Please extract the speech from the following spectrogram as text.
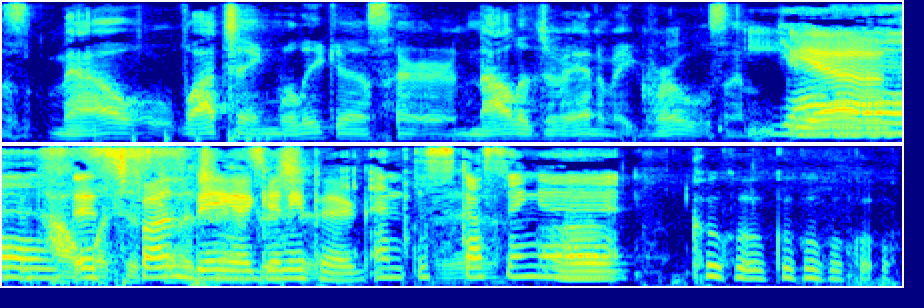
is now watching Malika as her knowledge of anime grows and Yes. Yeah. How much It's it's fun gonna being a guinea pig. And discussing Yeah. it. Cool, cool, cool, cool, cool, cool.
